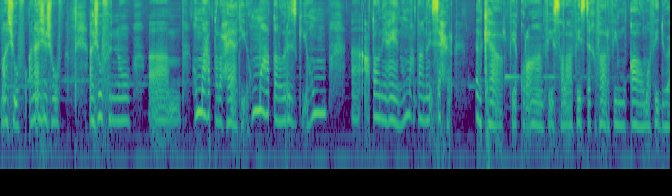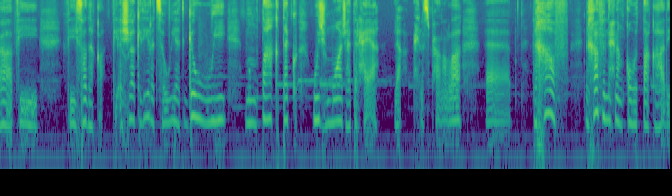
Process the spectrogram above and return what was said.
ما أشوفه. أنا إيش أشوف؟ أشوف إنه هم عطلوا حياتي هم عطلوا رزقي هم أعطوني عين هم أعطوني سحر. أذكار في قرآن في صلاة في استغفار في مقاومة في دعاء في في صدقة في أشياء كثيرة تسويها تقوي من طاقتك وجه مواجهة الحياة. لا إحنا سبحان الله آه نخاف نخاف إن إحنا نقوي الطاقة هذه.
